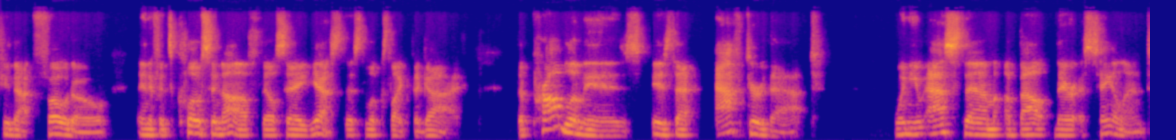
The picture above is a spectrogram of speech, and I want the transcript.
to that photo. And if it's close enough, they'll say, yes, this looks like the guy. The problem is, is that after that, when you ask them about their assailant,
